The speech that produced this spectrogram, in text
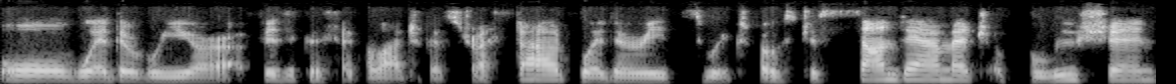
or whether we are physically, psychologically stressed out, whether it's we're exposed to sun damage or pollution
